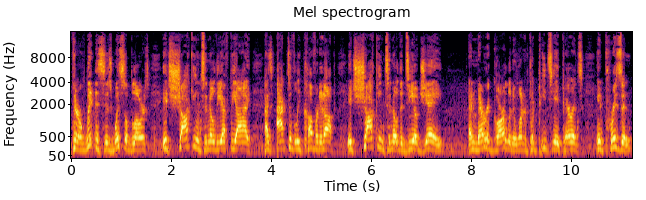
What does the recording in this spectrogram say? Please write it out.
there are witnesses, whistleblowers. It's shocking to know the FBI has actively covered it up. It's shocking to know the DOJ and Merrick Garland, who wanted to put PTA parents in prison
